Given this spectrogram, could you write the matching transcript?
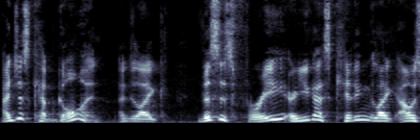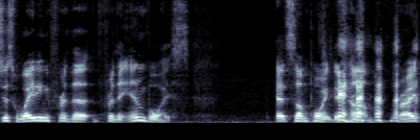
I just kept going. I just like, this is free? Are you guys kidding me? Like I was just waiting for the for the invoice at some point to come, right?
